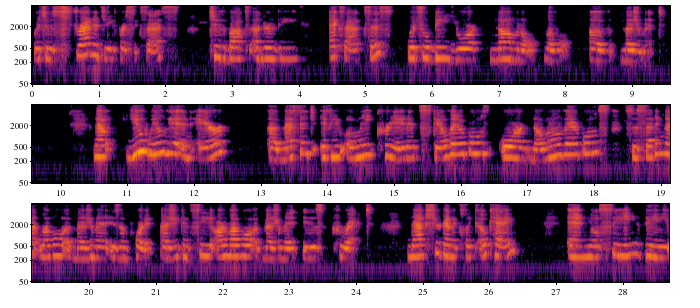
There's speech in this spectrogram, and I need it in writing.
which is strategy for success, to the box under the x-axis, which will be your nominal level of measurement. Now, you will get an error a message if you only created scale variables or nominal variables. So setting that level of measurement is important. As you can see, our level of measurement is correct. Next, you're going to click OK, and you'll see the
